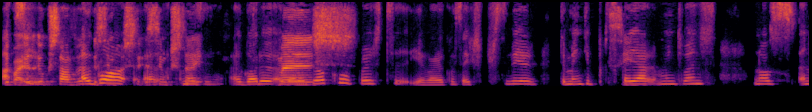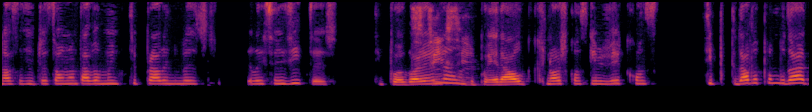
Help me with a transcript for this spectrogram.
Ah, epá, eu, eu, gostava, agora, eu sempre, eu sempre gostei. agora, mas... agora preocupas-te e agora consegues perceber. Também, tipo, se Sim. calhar muito antes nosso, a nossa situação não estava muito tipo, para além de umas eleições. Tipo, agora sim, não, sim. Tipo, era algo que nós conseguimos ver tipo, que dava para mudar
